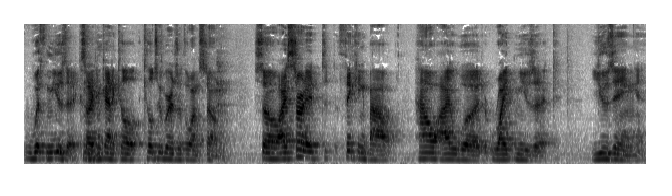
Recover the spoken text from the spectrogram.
with music, so I can mm-hmm. kind of kill kill two birds with one stone. So I started thinking about how I would write music using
